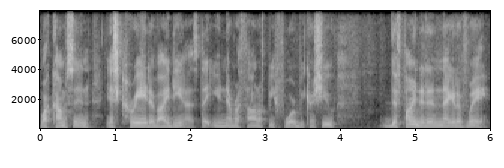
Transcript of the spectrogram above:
what comes in is creative ideas that you never thought of before because you defined it in a negative way.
